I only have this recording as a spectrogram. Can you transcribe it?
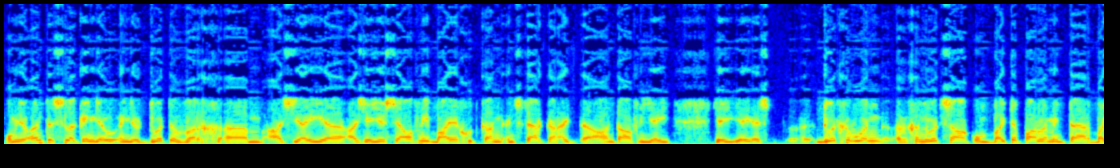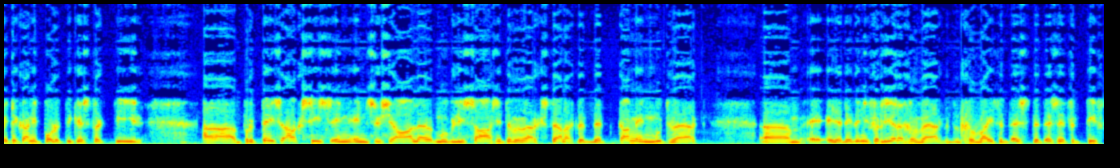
om jou in te sluk en jou in jou dood te wurg. Um as jy uh, as jy jouself nie baie goed kan en sterk kan uit uh, handhaaf en jy jy jy is uh, doodgewoon uh, genoodsaak om buite parlementêr buite kan die politieke struktuur uh protesaksies en en sosiale mobilisasie te bewerkstellig. Dit dit kan en moet werk Ehm um, en dit het in die verlede gewerk, dit het gewys dit is dit is effektief.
